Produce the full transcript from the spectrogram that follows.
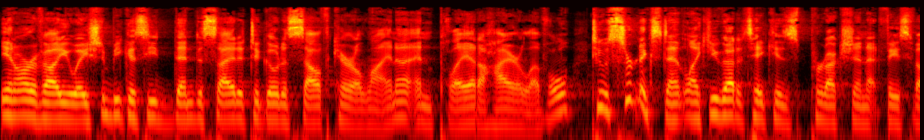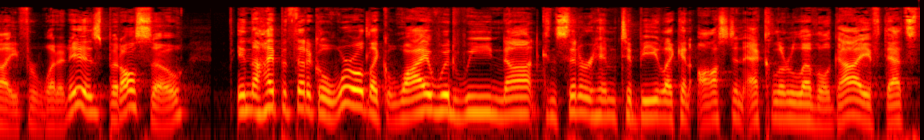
in our evaluation because he then decided to go to South Carolina and play at a higher level? To a certain extent, like you got to take his production at face value for what it is, but also in the hypothetical world, like why would we not consider him to be like an Austin Ekeler level guy if that's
